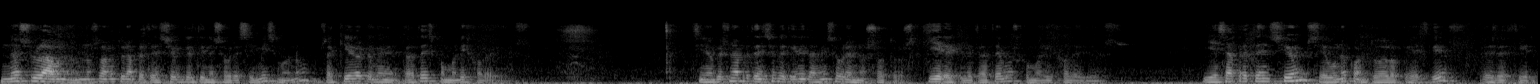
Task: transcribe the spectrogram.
no es, no solamente una pretensión que Él tiene sobre sí mismo, ¿no? O sea, quiero que me tratéis como el Hijo de Dios sino que es una pretensión que tiene también sobre nosotros. Quiere que le tratemos como el Hijo de Dios. Y esa pretensión se une con todo lo que es Dios. Es decir,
